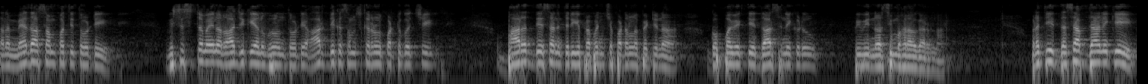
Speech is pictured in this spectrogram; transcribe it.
తన మేధా సంపత్తితోటి విశిష్టమైన రాజకీయ అనుభవంతో ఆర్థిక సంస్కరణలు పట్టుకొచ్చి భారతదేశాన్ని తిరిగి ప్రపంచ పటంలో పెట్టిన గొప్ప వ్యక్తి దార్శనికుడు పివి నరసింహారావు గారు ఉన్నారు. ప్రతి దశాబ్దానికి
